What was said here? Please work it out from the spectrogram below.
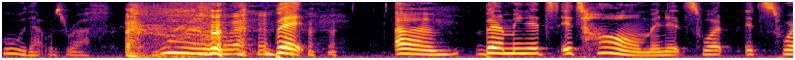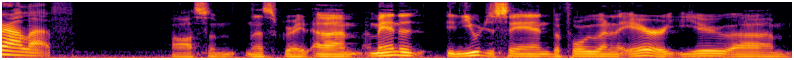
Ooh, that was rough. but, um, but I mean, it's it's home and it's what it's where I love. Awesome, that's great. Um, Amanda, and you were just saying before we went on the air, you um,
